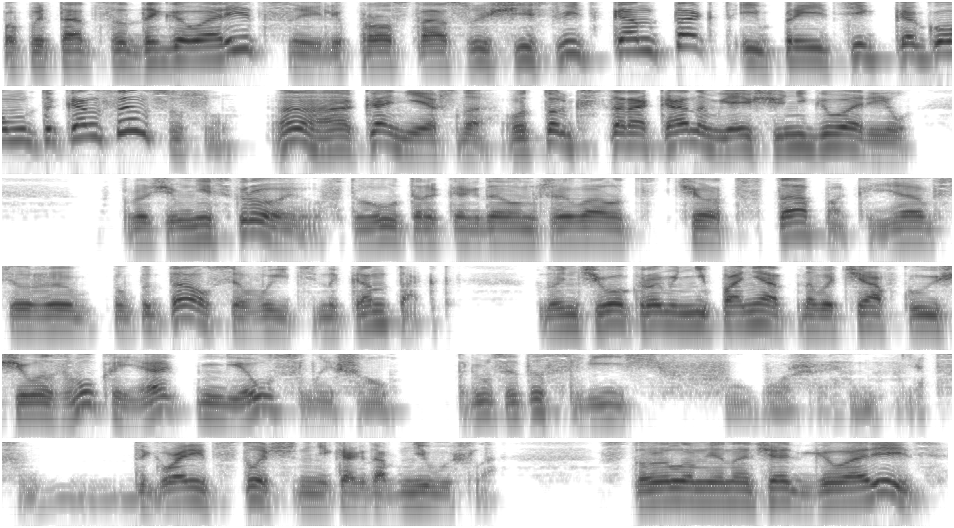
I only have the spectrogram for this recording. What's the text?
Попытаться договориться или просто осуществить контакт и прийти к какому-то консенсусу? Ага, конечно. Вот только с тараканом я еще не говорил. Впрочем, не скрою, в то утро, когда он жевал этот черт в тапок, я все же попытался выйти на контакт. Но ничего, кроме непонятного чавкающего звука, я не услышал. Плюс это слизь. Фу, боже, нет, договориться точно никогда бы не вышло. Стоило мне начать говорить,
